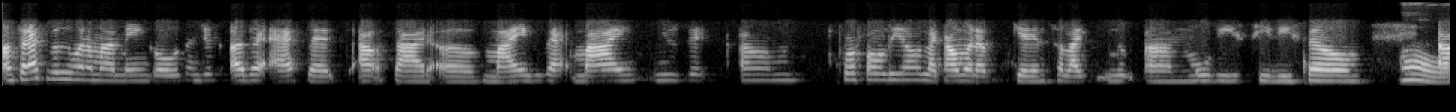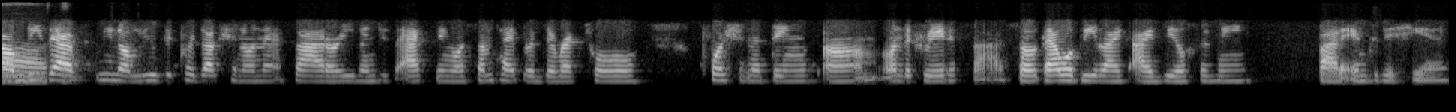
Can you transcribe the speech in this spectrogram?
Um, so that's really one of my main goals, and just other assets outside of my exact my music um portfolio. Like I want to get into like um, movies, TV, film. Oh, wow. um, be that you know music production on that side, or even just acting or some type of directorial portion of things um, on the creative side. So that would be like ideal for me by the end of this year.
